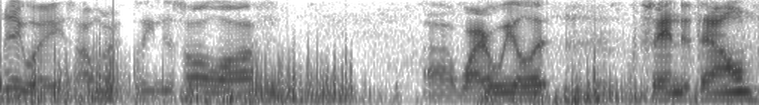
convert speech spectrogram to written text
Anyways, I'm gonna clean this all off. Uh, wire wheel it, sand it down,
